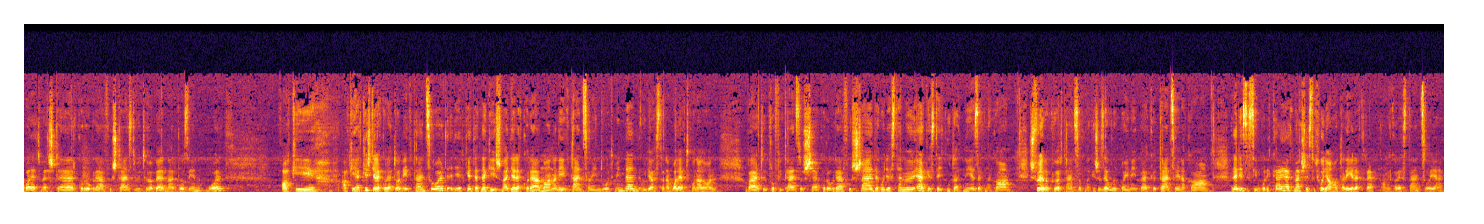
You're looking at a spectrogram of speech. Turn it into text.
balettmester, koreográfus, táncgyűjtő, a Bernard Bozin volt, aki, aki hát kisgyerekkorától néptáncolt egyébként, tehát neki is már gyerekkorában uh-huh. a néptánccal indult minden, de ugye aztán a balett vonalon vált ő profi táncossá, koreográfussá, de hogy aztán ő elkezdte egy kutatni ezeknek a, és főleg a körtáncoknak és az európai népek táncainak a, az egyrészt a szimbolikáját, másrészt, hogy hogyan hat a lélekre, amikor ezt táncolják.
